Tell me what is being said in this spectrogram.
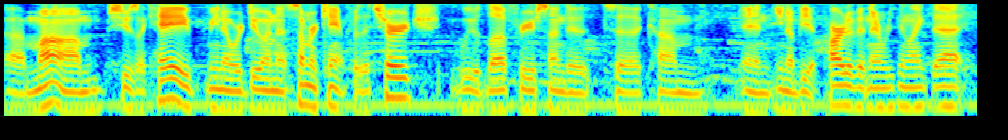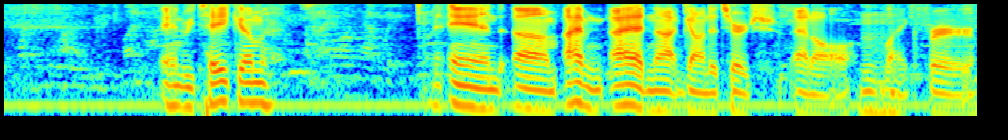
uh, mom, she was like, "Hey, you know, we're doing a summer camp for the church. We would love for your son to, to come and you know be a part of it and everything like that." And we take him, and um, I haven't, I had not gone to church at all, like for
